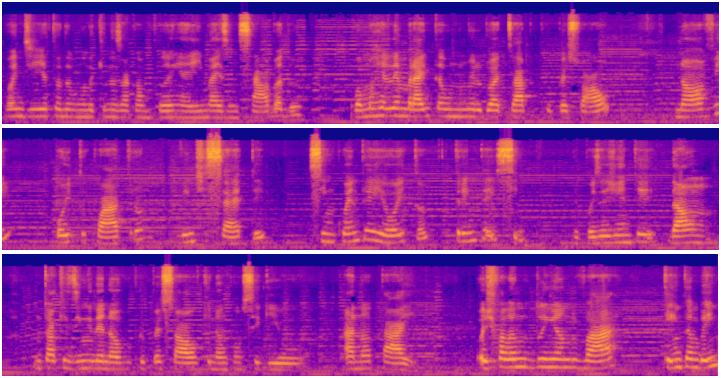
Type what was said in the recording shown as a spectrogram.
Bom dia a todo mundo que nos acompanha aí mais um sábado. Vamos relembrar então o número do WhatsApp para o pessoal: 984 27, 58, 35. Depois a gente dá um, um toquezinho de novo pro pessoal que não conseguiu anotar aí. Hoje falando do Yanduvar, quem também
